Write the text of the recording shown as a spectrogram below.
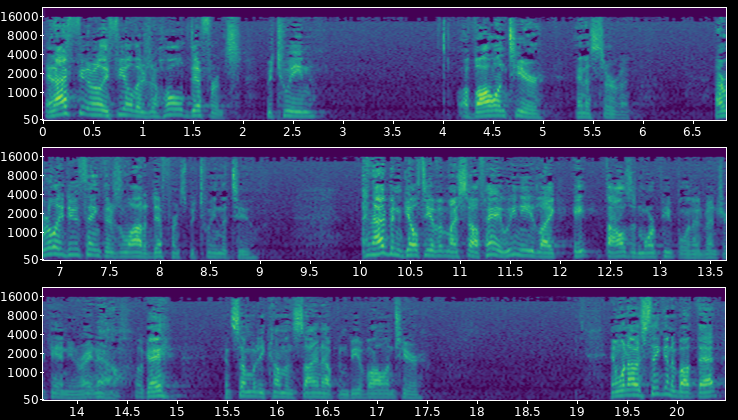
and I feel, really feel there's a whole difference between a volunteer and a servant. I really do think there's a lot of difference between the two. and I've been guilty of it myself. Hey, we need like 8,000 more people in Adventure Canyon right now, okay? Can somebody come and sign up and be a volunteer? And when I was thinking about that,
